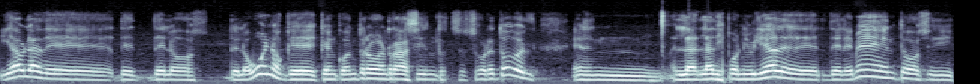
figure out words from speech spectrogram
y habla de, los de lo bueno que, encontró en Racing, sobre todo en la, disponibilidad de, elementos y,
